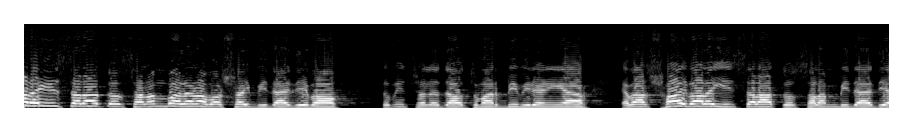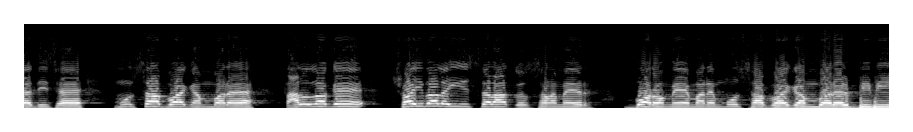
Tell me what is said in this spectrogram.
আলাইহিস সালাতু সালাম বলেন, অবশ্যই বিদায় দিব। তুমি চলে যাও তোমার বিবিরে নিয়ে এবার সোহাইব আলাই সালাম বিদায় দিয়া দিছে। মুসা পয়গম্বরে, তার লগে সোহাইব আলাই সালামের বড় মেয়ে মানে মুসা পয়গম্বরের বিবি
